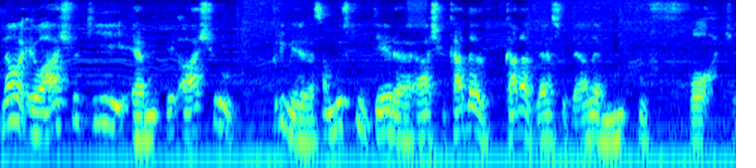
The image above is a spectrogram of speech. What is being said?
Não, eu acho que. É, eu acho. Primeiro, essa música inteira, eu acho que cada, cada verso dela é muito forte.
